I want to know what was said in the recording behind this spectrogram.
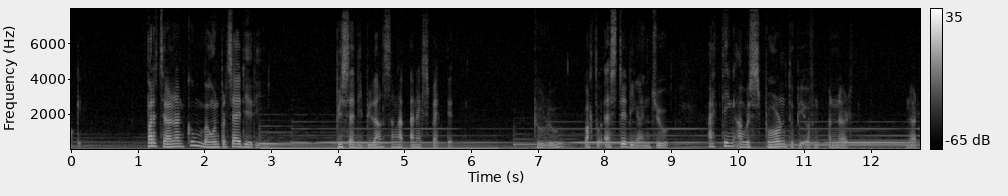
Oke. Perjalananku membangun percaya diri bisa dibilang sangat unexpected Dulu, waktu SD di Nganjuk, I think I was born to be a nerd. Nerd,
